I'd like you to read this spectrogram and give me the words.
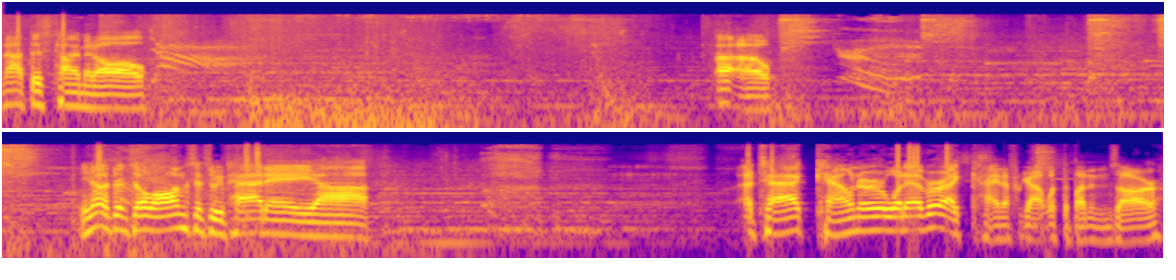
Nah, not this time at all. Uh-oh. You know, it's been so long since we've had a, uh... Attack, counter, or whatever. I kind of forgot what the buttons are.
